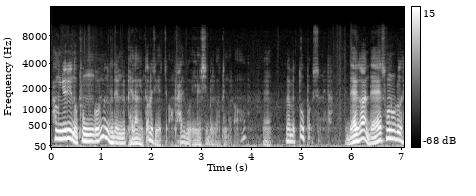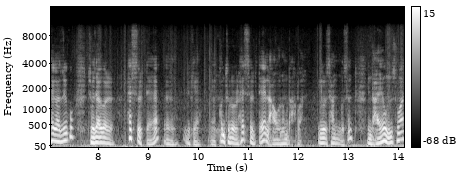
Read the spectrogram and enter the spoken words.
확률이 높은 거면 그 다음에 배당이 떨어지겠죠. 8, 9, 1, 11 같은 거로. 예. 그 다음에 또 뽑습니다. 내가 내 손으로 해가지고 조작을 했을 때, 예. 이렇게 컨트롤을 했을 때 나오는 마번. 이걸 사는 것은 나의 운수와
